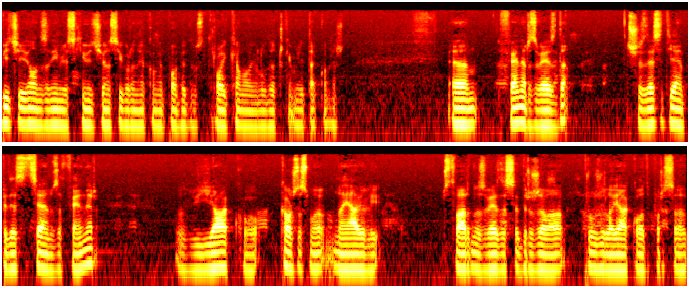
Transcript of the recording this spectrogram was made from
Biće i on zanimljiv, skinući on sigurno nekome pobedu s trojkama ovim ludačkim ili tako nešto. Um, Fener Zvezda, 61-57 za Fener. Jako, kao što smo najavili, stvarno Zvezda se država, pružila jako otpor sa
